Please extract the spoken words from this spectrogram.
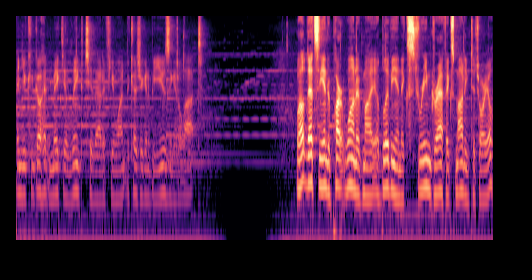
And you can go ahead and make a link to that if you want because you're going to be using it a lot. Well, that's the end of part 1 of my Oblivion Extreme Graphics modding tutorial.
